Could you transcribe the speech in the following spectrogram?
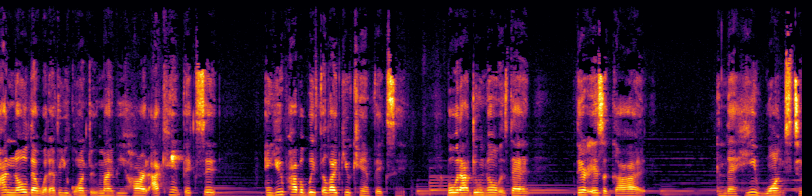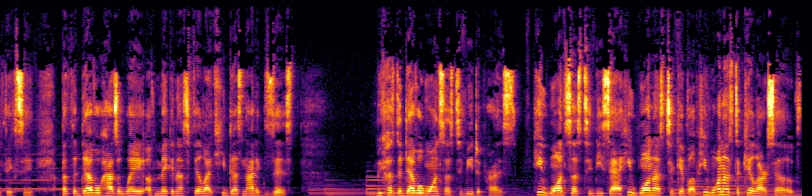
I know that whatever you're going through might be hard. I can't fix it. And you probably feel like you can't fix it. But what I do know is that there is a God and that he wants to fix it. But the devil has a way of making us feel like he does not exist. Because the devil wants us to be depressed. He wants us to be sad. He wants us to give up. He wants us to kill ourselves.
